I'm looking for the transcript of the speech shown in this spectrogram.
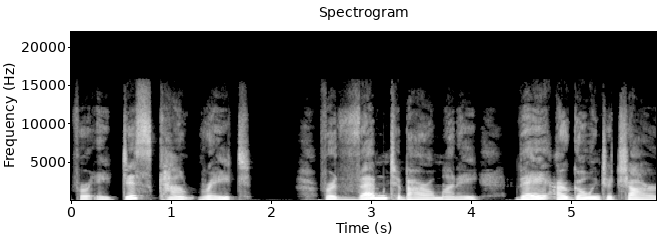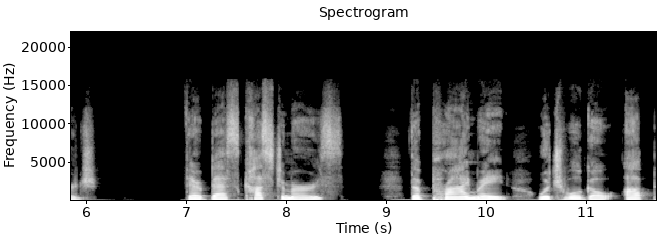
for a discount rate for them to borrow money, they are going to charge their best customers the prime rate, which will go up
